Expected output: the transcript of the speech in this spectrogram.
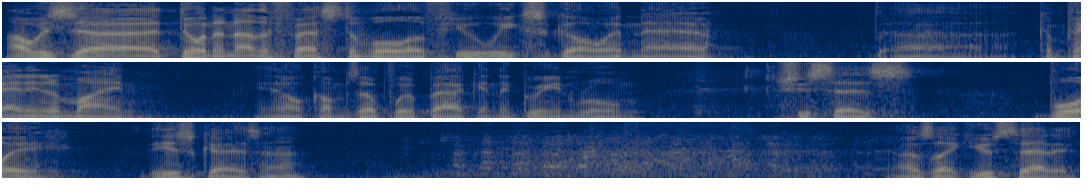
I was uh, doing another festival a few weeks ago, and uh, uh, a companion of mine, you know, comes up with back in the green room. She says, "Boy, these guys, huh?" I was like, "You said it."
